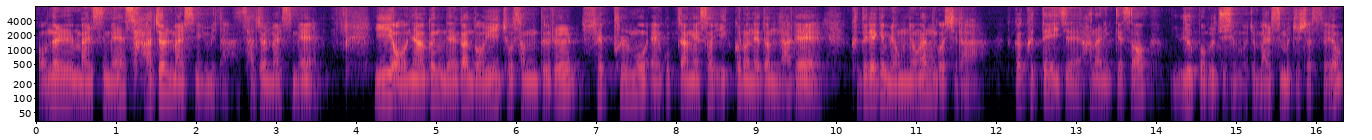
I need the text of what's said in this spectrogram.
오늘 말씀의 4절 말씀입니다. 4절 말씀에 이 언약은 내가 너희 조상들을 쇠풀무 애굽 땅에서 이끌어내던 날에 그들에게 명령한 것이라. 그러니까 그때 이제 하나님께서 율법을 주신 거죠. 말씀을 주셨어요.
